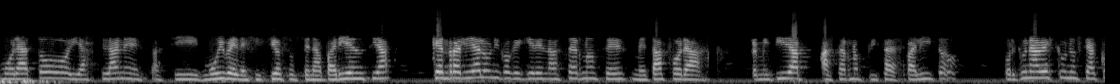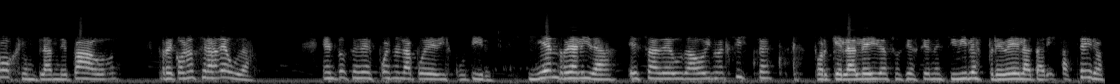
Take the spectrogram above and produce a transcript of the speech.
moratorias, planes así muy beneficiosos en apariencia, que en realidad lo único que quieren hacernos es metáfora permitida hacernos pisar el palito, porque una vez que uno se acoge un plan de pagos, reconoce la deuda, entonces después no la puede discutir. Y en realidad esa deuda hoy no existe porque la ley de asociaciones civiles prevé la tarifa cero.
